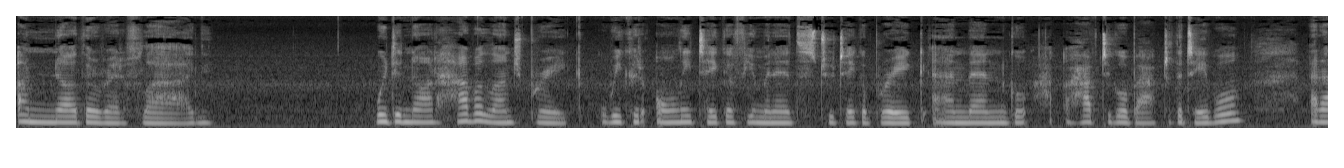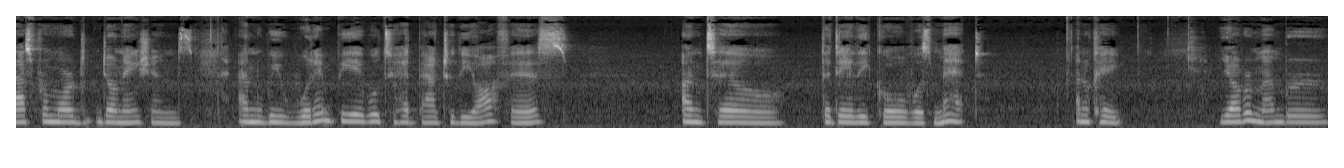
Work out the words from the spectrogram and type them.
Another red flag. We did not have a lunch break. We could only take a few minutes to take a break and then go have to go back to the table and ask for more donations and we wouldn't be able to head back to the office until the daily goal was met. And okay, y'all remember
